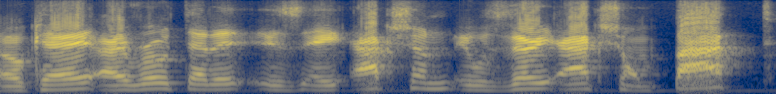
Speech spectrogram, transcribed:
Okay, I wrote that it is a action. It was very action packed.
